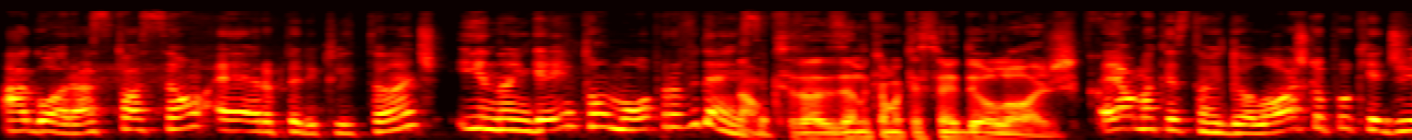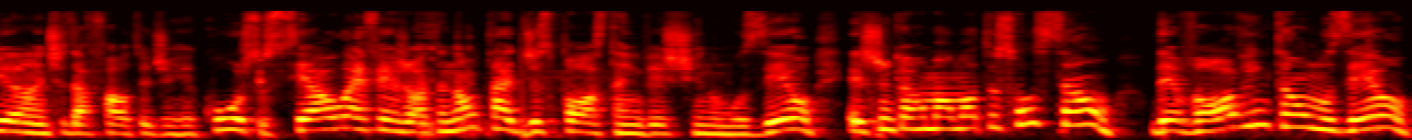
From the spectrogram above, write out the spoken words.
Agora, a situação era periclitante e ninguém tomou providência. Não, você está dizendo que é uma questão ideológica. É uma questão ideológica, porque diante da falta de recursos, se a UFRJ não está disposta a investir no museu, eles tinham que arrumar uma outra solução. Devolve devolve então o museu,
